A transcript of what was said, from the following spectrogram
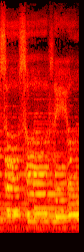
so softly.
